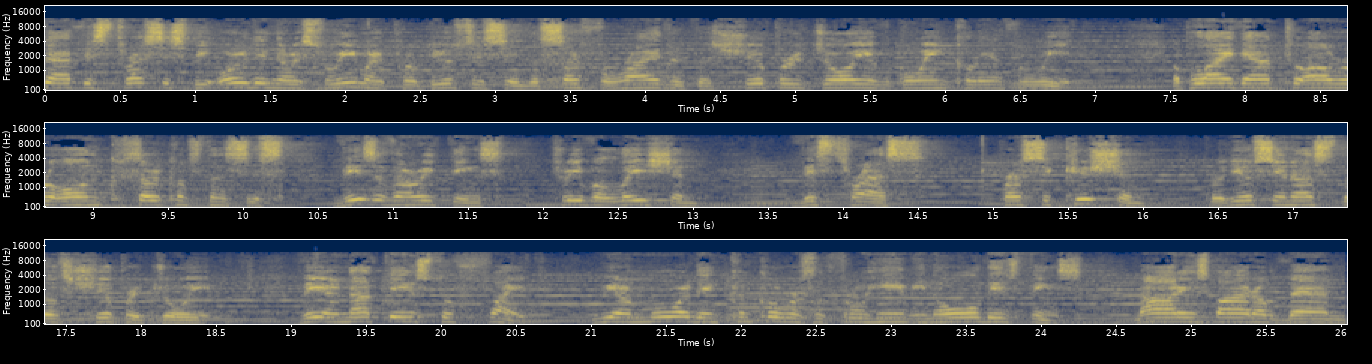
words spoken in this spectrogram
that distresses the ordinary swimmer produces in the surf rider the super joy of going clean through it. Apply that to our own circumstances. These very things, tribulation, distress, persecution, produce in us the super joy. They are not things to fight. We are more than conquerors through Him in all these things, not in spite of them,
